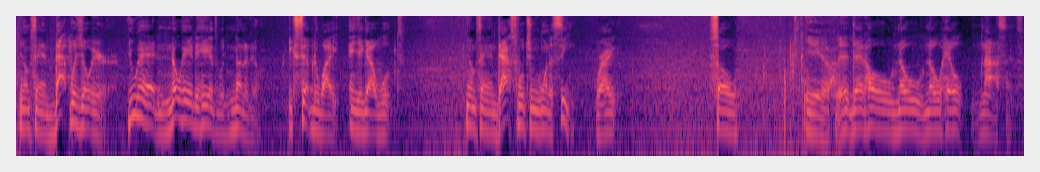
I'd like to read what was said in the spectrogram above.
You know what I'm saying? That was your era. You had no head to heads with none of them except Dwight, and you got whooped. You know what I'm saying? That's what you want to see, right? So, yeah, that, that whole no no help nonsense,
